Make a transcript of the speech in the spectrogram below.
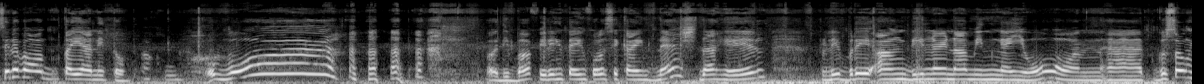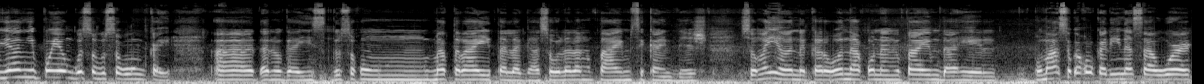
sino ba magtaya nito? Ako. Wow! o, di ba? Feeling thankful si Kindness dahil libre ang dinner namin ngayon. At gusto, yan po yung gusto gusto kong kay at ano guys, gusto kong matry talaga. So wala lang time si Kindness. So ngayon, nagkaroon na ako ng time dahil pumasok ako kanina sa work.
